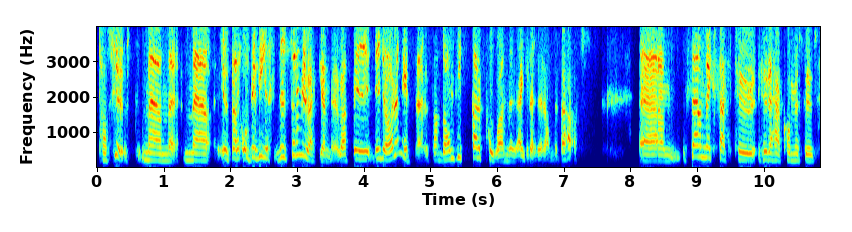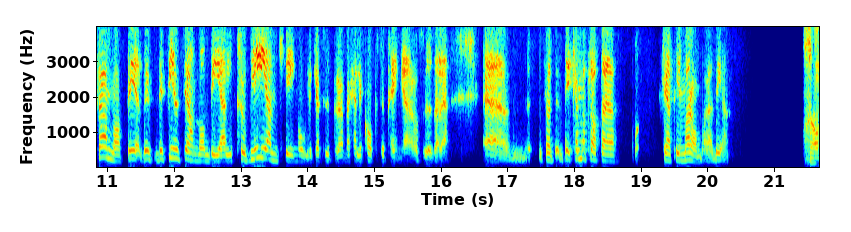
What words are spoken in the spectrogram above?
ta slut. Men, men, utan, och det vis, visar de ju verkligen nu att det, det gör den inte utan de hittar på nya grejer om det behövs. Um, sen exakt hur, hur det här kommer att se ut framåt, det, det, det, finns ju ändå en del problem kring olika typer av helikopterpengar och så vidare. Um, så det kan man prata flera timmar om bara det. Ja,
